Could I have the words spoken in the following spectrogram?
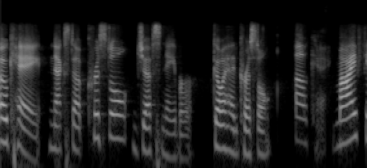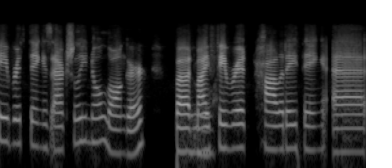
Okay, next up, Crystal, Jeff's neighbor. Go ahead, Crystal. Okay. My favorite thing is actually no longer, but my favorite holiday thing at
